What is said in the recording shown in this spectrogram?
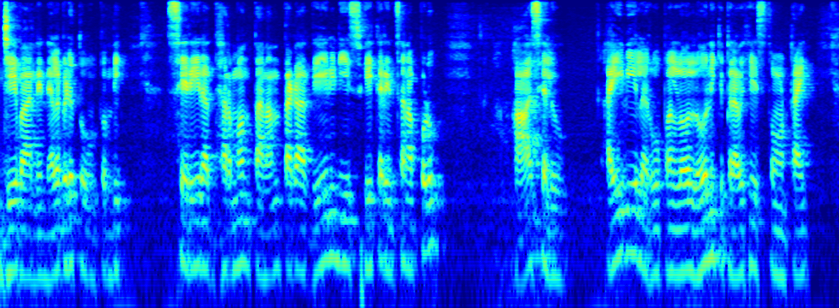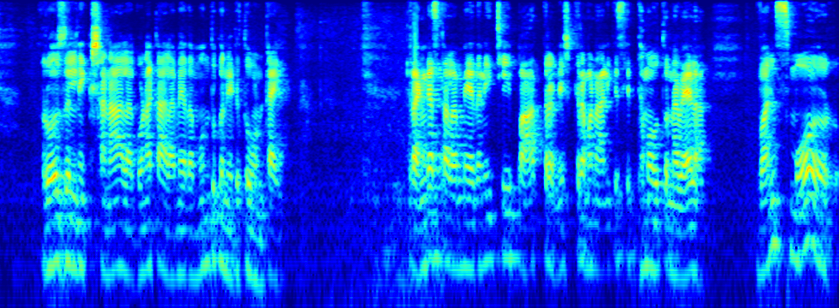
జీవాన్ని నిలబెడుతూ ఉంటుంది. శరీర ధర్మం తనంతగా దేనిని స్వీకరించినప్పుడు ఆశలు ఐవీల రూపంలో లోనికి ప్రవహిస్తూ ఉంటాయి. రోజుల్ని క్షణాల గుణకాల మీద ముందుకు నెడుతూ ఉంటాయి. రంగస్థలం మీద నుంచి పాత్ర నిష్క్రమణానికి సిద్ధమవుతున్న వేళ వన్స్ మోర్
